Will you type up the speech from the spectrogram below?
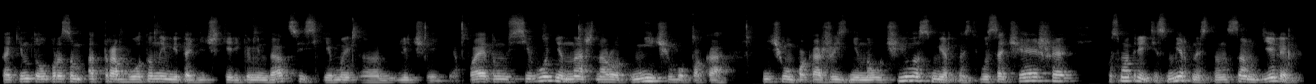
каким-то образом отработаны методические рекомендации, схемы э, лечения. Поэтому сегодня наш народ ничего пока, ничего пока жизнь не научила. Смертность высочайшая. Посмотрите, смертность на самом деле,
